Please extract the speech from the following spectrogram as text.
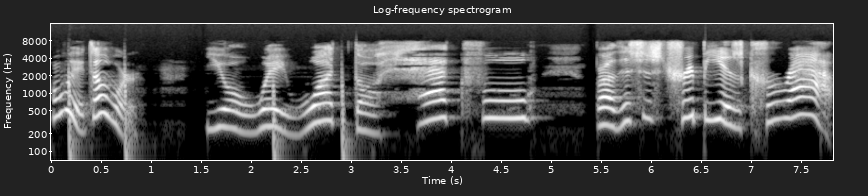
Oh, wait, it's teleporter. Yo, wait, what the heck, fool? Bro, this is trippy as crap.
